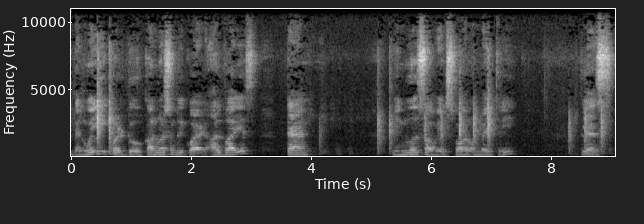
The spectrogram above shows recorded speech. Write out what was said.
Then y equal to conversion required alpha is tan inverse of x power 1 by 3 plus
